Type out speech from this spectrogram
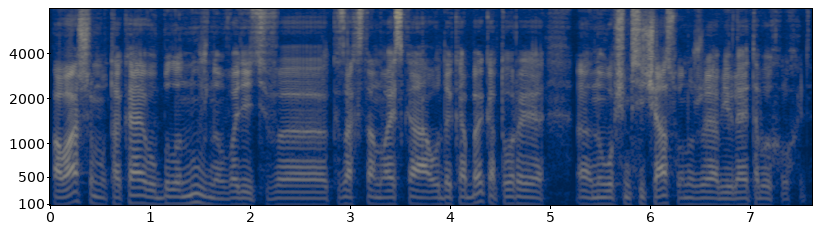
по-вашему, Такаеву было нужно вводить в э, Казахстан войска ОДКБ, которые, э, ну, в общем, сейчас он уже объявляет об их выходе?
